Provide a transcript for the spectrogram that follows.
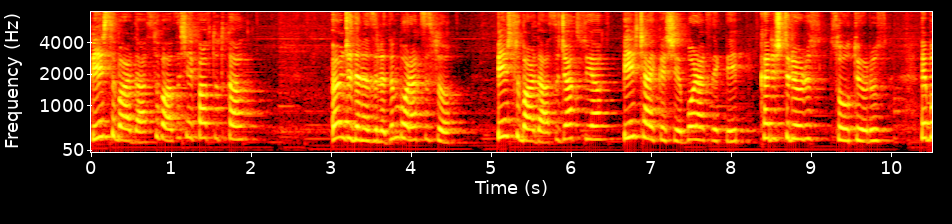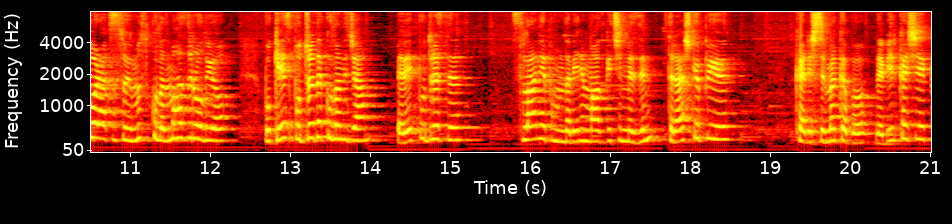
1 su bardağı su bazlı şeffaf tutkal. Önceden hazırladığım borakslı su. 1 su bardağı sıcak suya 1 çay kaşığı boraks ekleyip karıştırıyoruz, soğutuyoruz ve borakslı suyumuz kullanıma hazır oluyor. Bu kez pudra da kullanacağım. Bebek pudrası. Slime yapımında benim vazgeçilmezim tıraş köpüğü, karıştırma kabı ve bir kaşık.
